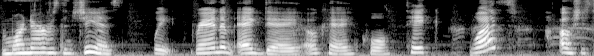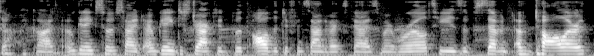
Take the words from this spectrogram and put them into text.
I'm more nervous than she is. Wait, random egg day. Okay, cool. Take, what? Oh, she's, oh my god, I'm getting so excited. I'm getting distracted with all the different sound effects, guys. My royalties of seven, of dollar,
